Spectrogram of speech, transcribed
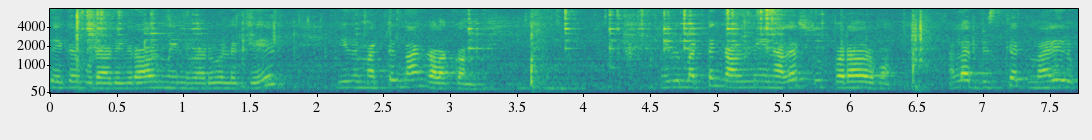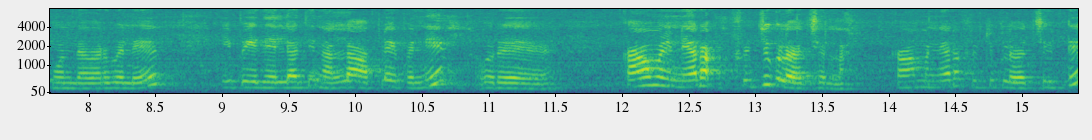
சேர்க்கக்கூடாது விரால் மீன் வறுவலுக்கு. இது மட்டும்தான் கலக்கணும். இது மட்டும் கலந்தீங்கனால சூப்பராக இருக்கும். நல்லா பிஸ்கட் மாதிரி இருக்கும் இந்த வறுவல். இப்போ இது எல்லாத்தையும் நல்லா அப்ளை பண்ணி ஒரு கால் மணி நேரம் ஃப்ரிட்ஜுக்குள்ளே வச்சிடலாம். கால் மணி நேரம் ஃப்ரிட்ஜுக்குள்ளே வச்சுக்கிட்டு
